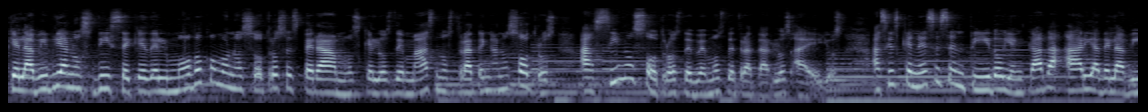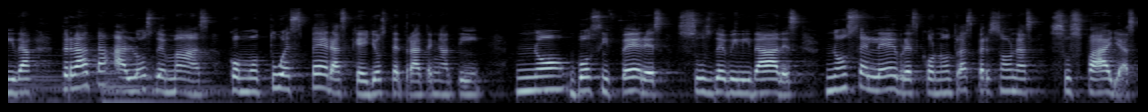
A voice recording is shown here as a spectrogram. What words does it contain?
que la Biblia nos dice que del modo como nosotros esperamos que los demás nos traten a nosotros, así nosotros debemos de tratarlos a ellos. Así es que en ese sentido y en cada área de la vida, trata a los demás como tú esperas que ellos te traten a ti. No vociferes sus debilidades, no celebres con otras personas sus fallas,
